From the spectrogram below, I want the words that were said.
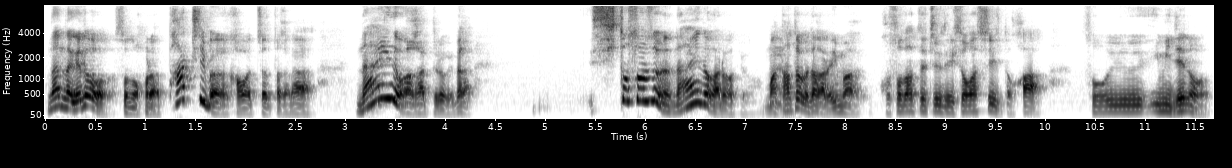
なんだけどそのほら立場が変わっちゃったから難易度が上がってるわけ。だから人それぞれの難易度があるわけよ。まあうん。例えばだから今子育て中で忙しいとかそういう意味での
